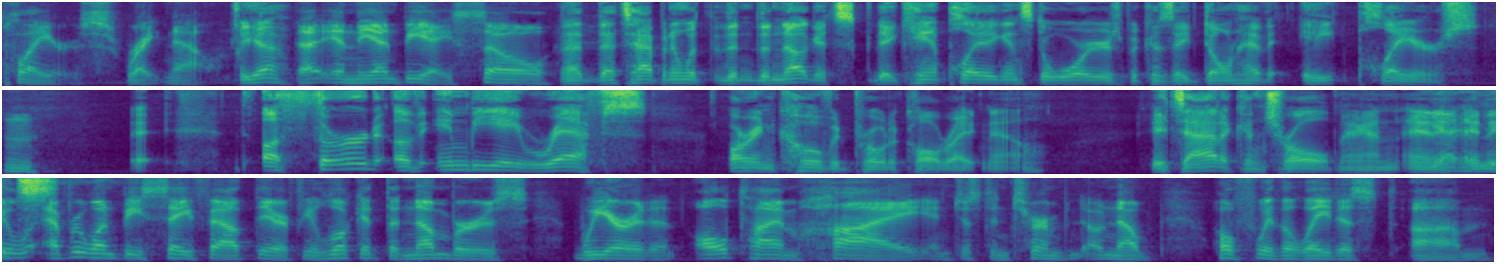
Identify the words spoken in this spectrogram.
players right now. Yeah. That in the NBA. So That, that's happening with the, the Nuggets. They can't play against the Warriors because they don't have eight players. Hmm. A third of NBA refs are in COVID protocol right now. It's out of control, man. And, Yeah, and, and if you, everyone be safe out there. If you look at the numbers, we are at an all-time high, and just in terms oh, now, hopefully the latest um,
